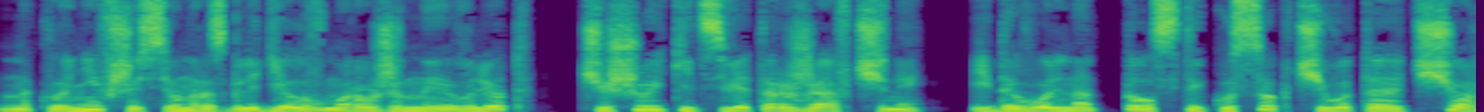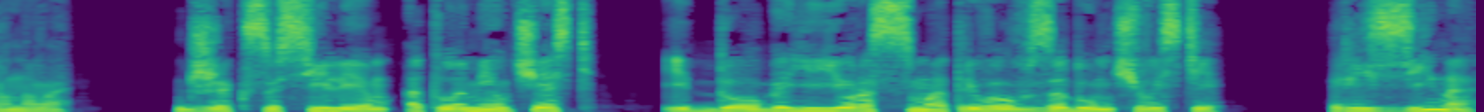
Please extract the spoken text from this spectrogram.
Наклонившись, он разглядел вмороженные в лед чешуйки цвета ржавчины и довольно толстый кусок чего-то черного. Джек с усилием отломил часть и долго ее рассматривал в задумчивости. Резина?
